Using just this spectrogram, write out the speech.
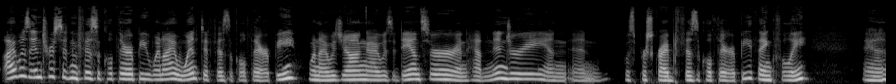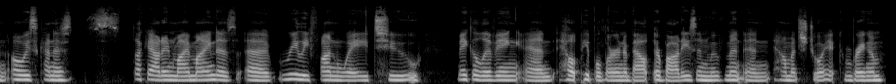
I was interested in physical therapy when I went to physical therapy. When I was young, I was a dancer and had an injury and, and was prescribed physical therapy, thankfully, and always kind of stuck out in my mind as a really fun way to make a living and help people learn about their bodies and movement and how much joy it can bring them.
